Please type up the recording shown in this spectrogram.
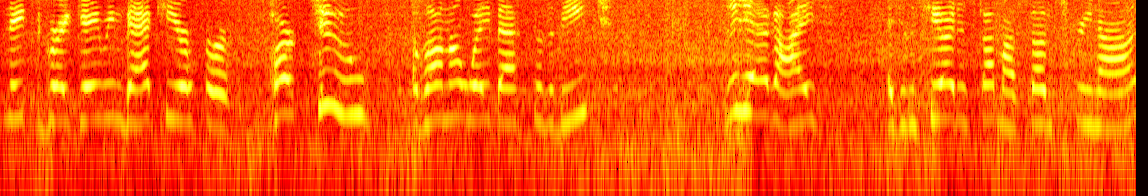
Nate the Great Gaming back here for part two of On Our Way Back to the Beach. So yeah guys, as you can see I just got my sunscreen on.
